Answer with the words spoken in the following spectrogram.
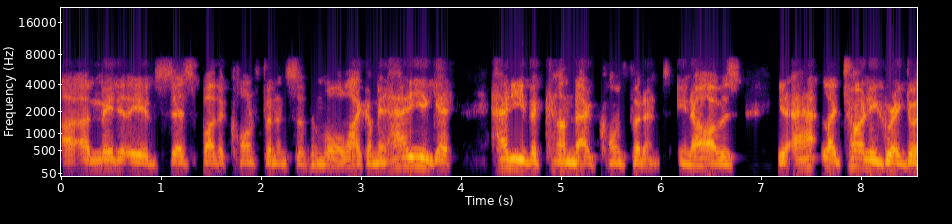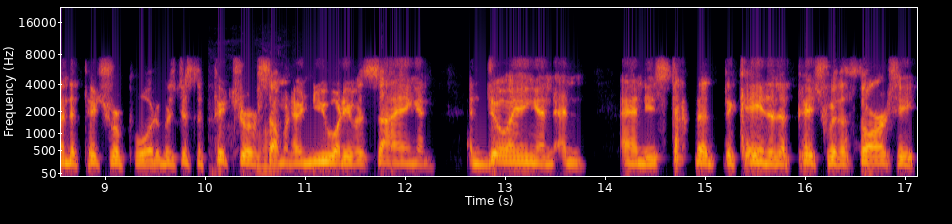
uh, immediately obsessed by the confidence of them all. Like, I mean, how do you get? How do you become that confident? You know, I was. You know, like Tony Greig doing the pitch report. It was just a picture of someone who knew what he was saying and and doing, and and and he stuck the, the key into the pitch with authority.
